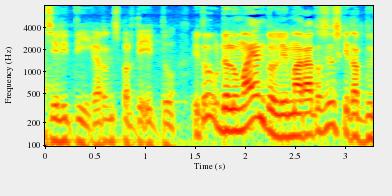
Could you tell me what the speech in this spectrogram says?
facility karena seperti itu. Itu udah lumayan tuh 500 itu sekitar 7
